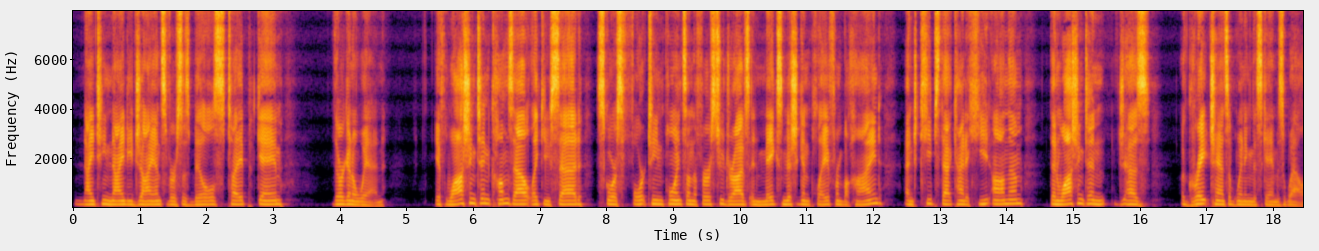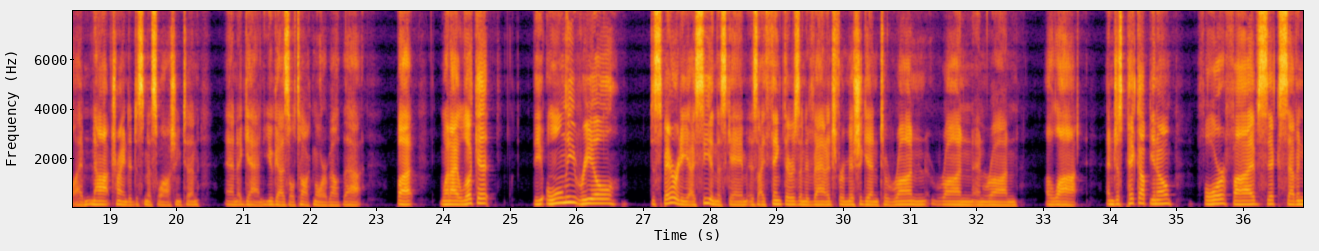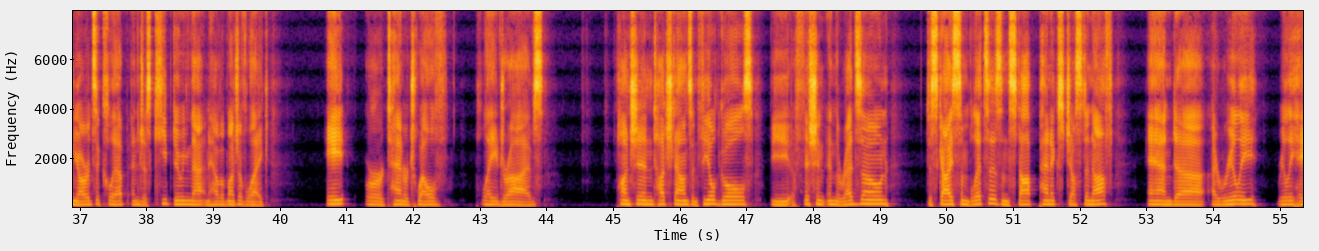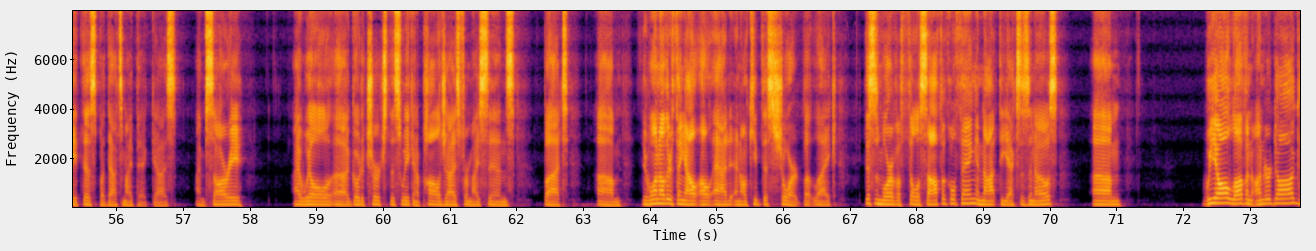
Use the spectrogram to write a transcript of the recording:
1990 Giants versus Bills type game, they're going to win. If Washington comes out, like you said, scores 14 points on the first two drives and makes Michigan play from behind and keeps that kind of heat on them, then Washington has a great chance of winning this game as well. I'm not trying to dismiss Washington. And again, you guys will talk more about that. But when I look at the only real disparity I see in this game is I think there's an advantage for Michigan to run, run, and run a lot and just pick up, you know, four, five, six, seven yards a clip and just keep doing that and have a bunch of like eight or 10 or 12 play drives, punch in touchdowns and field goals, be efficient in the red zone, disguise some blitzes and stop Penix just enough. And uh, I really, really hate this, but that's my pick, guys. I'm sorry. I will uh, go to church this week and apologize for my sins. But um, the one other thing I'll, I'll add, and I'll keep this short, but like this is more of a philosophical thing and not the X's and O's. Um, we all love an underdog,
